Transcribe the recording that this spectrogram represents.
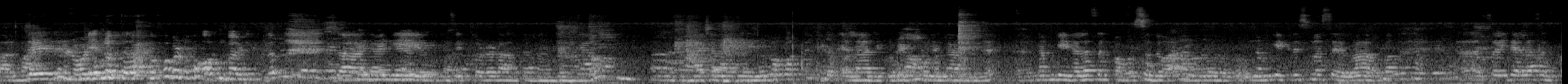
ಬರ್ದೇ ಇದ್ರೆ ನೋಡಿ ಅನ್ನೋ ಥರ ಆನ್ ಮಾಡಿದ್ದು ಸೊ ಹಾಗಾಗಿ ವಿಸಿಟ್ ಕೊಡೋಣ ಅಂತ ಬಂದಿದ್ದು. ತುಂಬಾ ಚೆನ್ನಾಗಿ ಎಲ್ಲ ಡೆಕೋರೇಷನ್ ಎಲ್ಲ ಆಗಿದೆ. ನಮಗೆ ಇದೆಲ್ಲ ಸ್ವಲ್ಪ ಹೊಸದು. ನಮಗೆ ಕ್ರಿಸ್ಮಸ್ ಅಲ್ವಾ? ಹಬ್ಬ ಸೊ ಇದೆಲ್ಲ ಸ್ವಲ್ಪ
